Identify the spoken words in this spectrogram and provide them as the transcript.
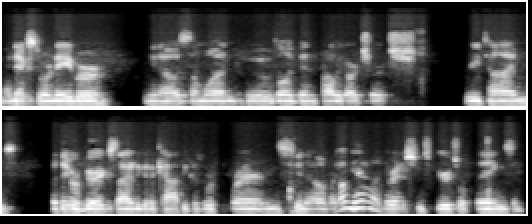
my next door neighbor, you know, someone who's only been probably to our church three times, but they were very excited to get a copy because we're friends. You know, like oh yeah, they're interested in spiritual things, and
